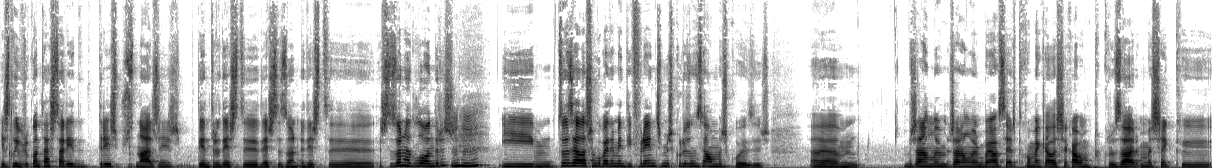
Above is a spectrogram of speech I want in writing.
Este livro conta a história de três personagens dentro deste, desta, zona, deste, desta zona de Londres Uhum. e todas elas são completamente diferentes, mas cruzam-se algumas coisas. Mas já não, lembro, já não lembro bem ao certo como é que elas acabam por cruzar, mas sei que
